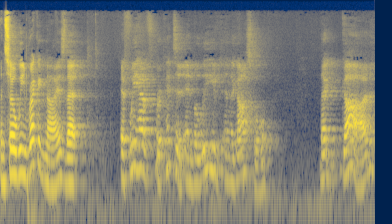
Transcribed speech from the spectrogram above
And so we recognize that if we have repented and believed in the gospel, that God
